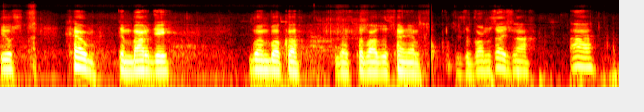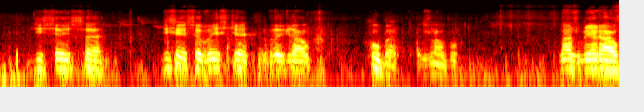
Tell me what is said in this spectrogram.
już. Hełm tym bardziej głęboko ze stowarzyszeniem z Wąbrzeźna. A dzisiejsze, dzisiejsze wyjście wygrał Hubert znowu. Nazbierał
